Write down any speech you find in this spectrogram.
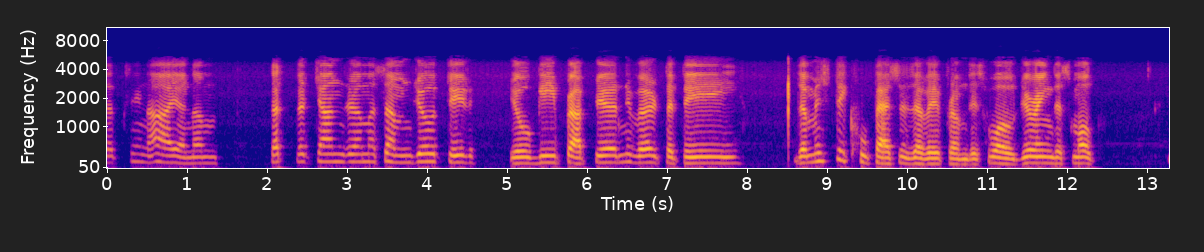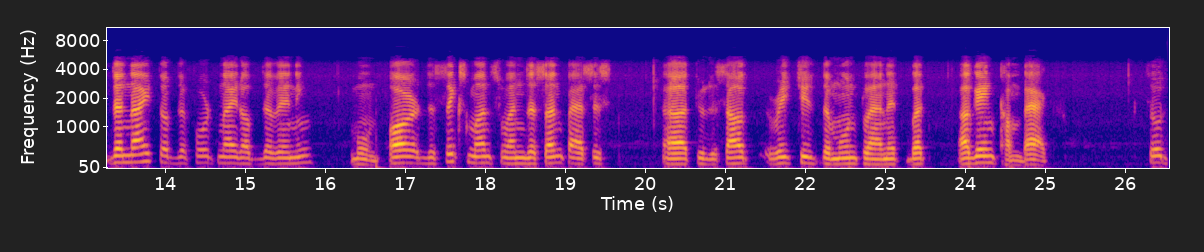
दक्षिणायनम् तत्र चान्द्रमसं ज्योतिर्योगी प्राप्य निवर्तते The mystic who passes away from this world during the smoke, the night of the fourth night of the waning moon, or the six months when the sun passes uh, to the south, reaches the moon planet, but again come back. So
